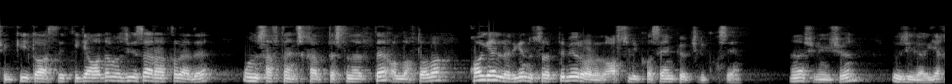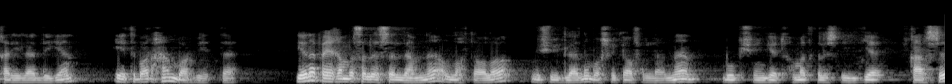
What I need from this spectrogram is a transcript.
Chunki itoatchilik qilgan odam o'ziga zarar qiladi. Uni safdan chiqarib tashlanadida alloh taolo qolganlarga nusratni beraveradi. Ozchilik qilsa ham ko'pchilik qilsa ham. Shuning uchun o'zinglarga qaranglar degan e'tibor ham bor bu yerda. Yana payg'ambar sallallohu alayhi vasallamni alloh taolo mushriklarni boshqa kofirlarni bu kishiga tuhmat qilishligiga qarshi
